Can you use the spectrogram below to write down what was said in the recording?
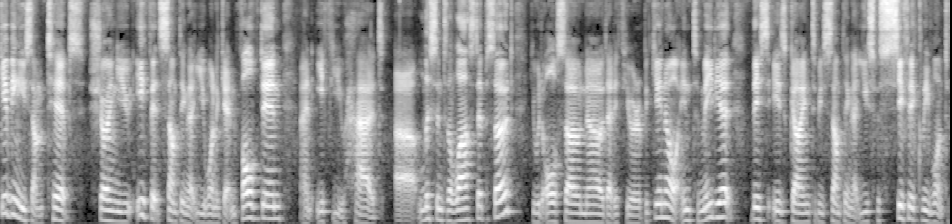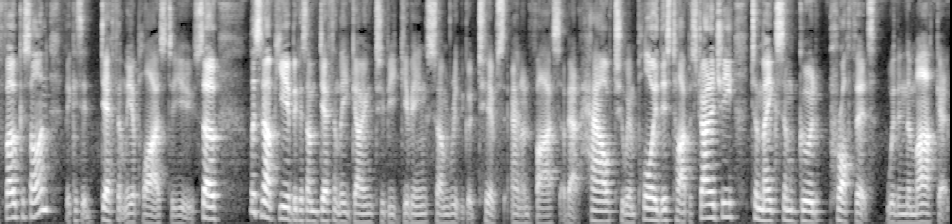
giving you some tips, showing you if it's something that you want to get involved in. And if you had uh, listened to the last episode, you would also know that if you're a beginner or intermediate, this is going to be something that you specifically want to focus on because it definitely applies to you. So, listen up here because I'm definitely going to be giving some really good tips and advice about how to employ this type of strategy to make some good profits within the market.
